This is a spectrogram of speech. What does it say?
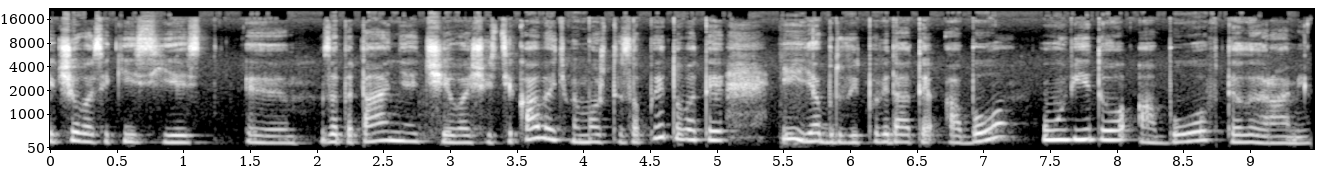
Якщо у вас якісь є е, запитання чи вас щось цікавить, ви можете запитувати, і я буду відповідати або у відео, або в телеграмі.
